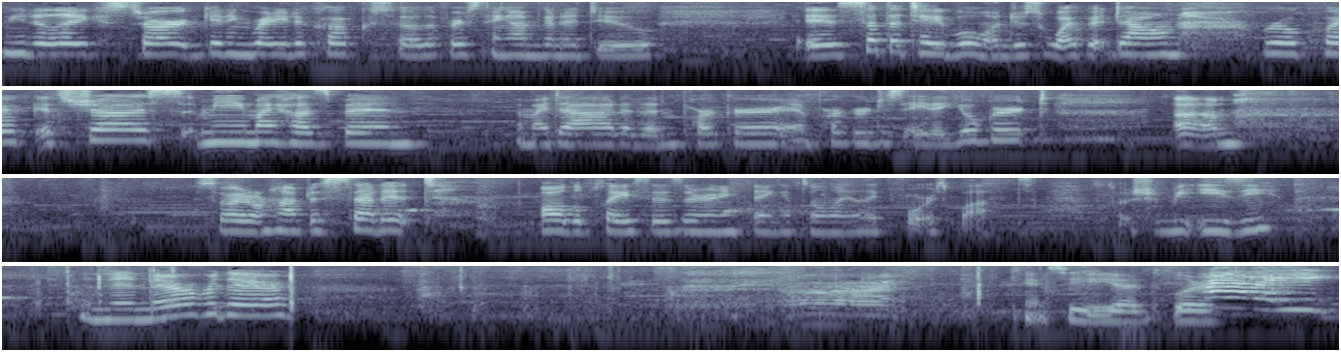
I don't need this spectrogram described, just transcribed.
me to like start getting ready to cook. So the first thing I'm gonna do is set the table and just wipe it down real quick. It's just me, my husband, and my dad, and then Parker. And Parker just ate a yogurt. Um, so I don't have to set it all the places or anything. It's only like four spots. So it should be easy. And then they're over there. Hi. Can't see yet, it's blurry. Hi.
